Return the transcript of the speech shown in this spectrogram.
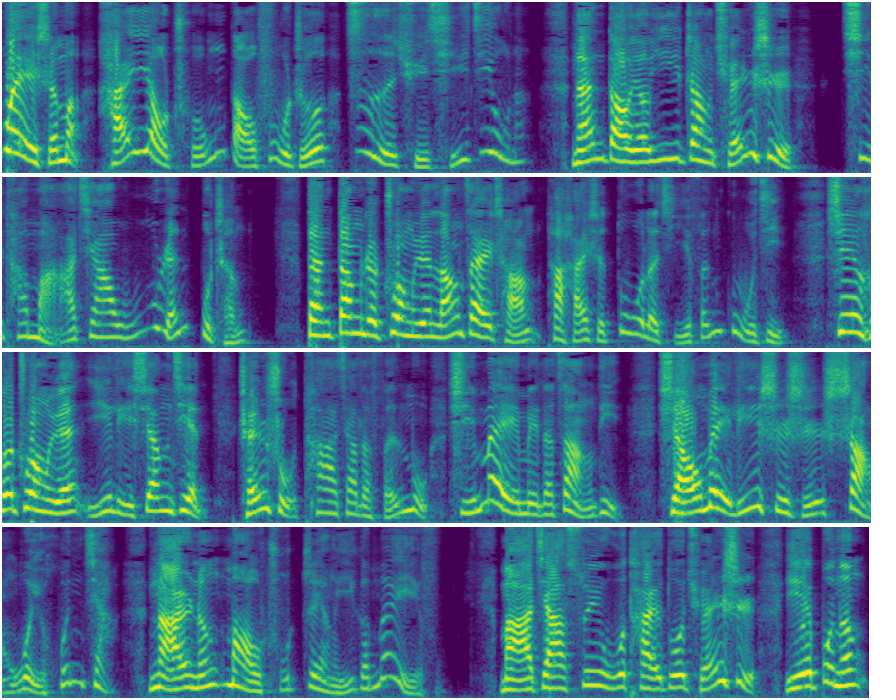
为什么还要重蹈覆辙，自取其咎呢？难道要依仗权势，弃他马家无人不成？但当着状元郎在场，他还是多了几分顾忌。先和状元以礼相见，陈述他家的坟墓系妹妹的葬地，小妹离世时尚未婚嫁，哪儿能冒出这样一个妹夫？马家虽无太多权势，也不能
